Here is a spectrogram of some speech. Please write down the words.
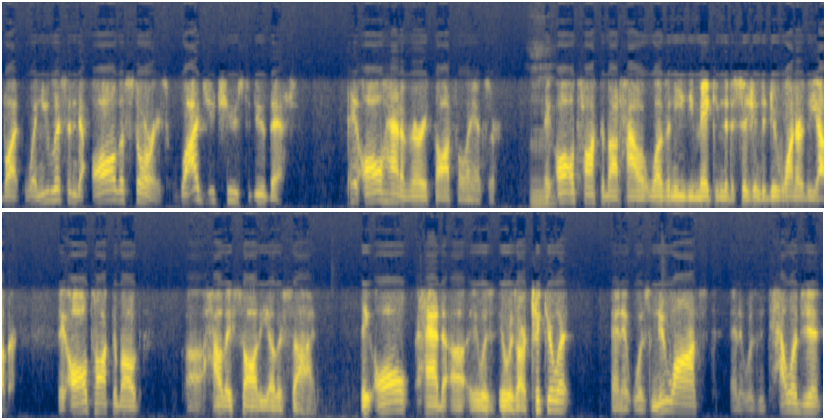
but when you listen to all the stories, why'd you choose to do this? They all had a very thoughtful answer. Mm-hmm. They all talked about how it wasn't easy making the decision to do one or the other. They all talked about uh, how they saw the other side. They all had uh, it was it was articulate and it was nuanced and it was intelligent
